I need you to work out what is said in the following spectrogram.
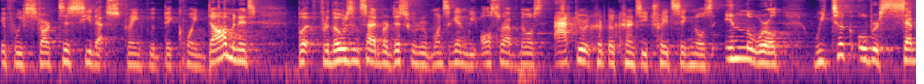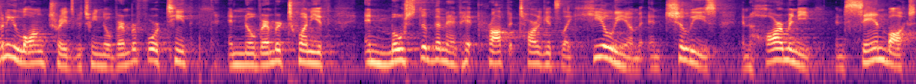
if we start to see that strength with Bitcoin dominance. But for those inside of our Discord group, once again, we also have the most accurate cryptocurrency trade signals in the world. We took over 70 long trades between November 14th and November 20th, and most of them have hit profit targets like Helium and Chiliz and Harmony and Sandbox.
